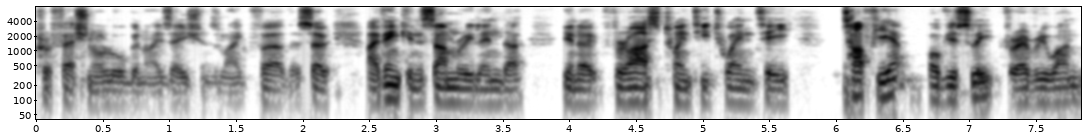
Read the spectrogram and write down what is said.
professional organizations like Further. So I think, in summary, Linda, you know, for us, 2020, tough year, obviously, for everyone.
